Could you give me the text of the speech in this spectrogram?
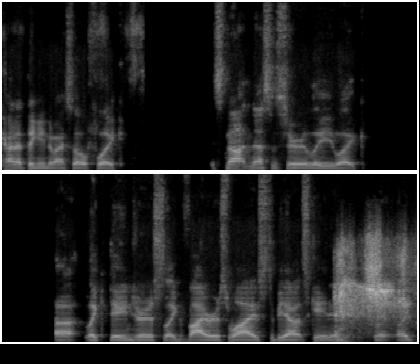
kind of thinking to myself like it's not necessarily like uh like dangerous like virus wise to be out skating but, like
